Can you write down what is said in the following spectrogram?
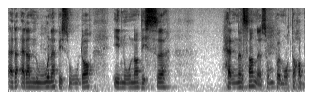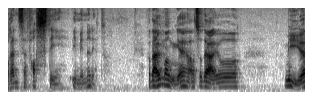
er, det, er det noen episoder i noen av disse hendelsene som på en måte har brent seg fast i, i minnet ditt? Ja, det er jo mange. Altså det er jo mye.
